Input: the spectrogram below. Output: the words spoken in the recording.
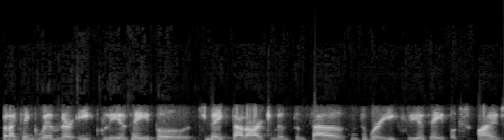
But I think women are equally as able to make that argument themselves, and so we're equally as able to find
